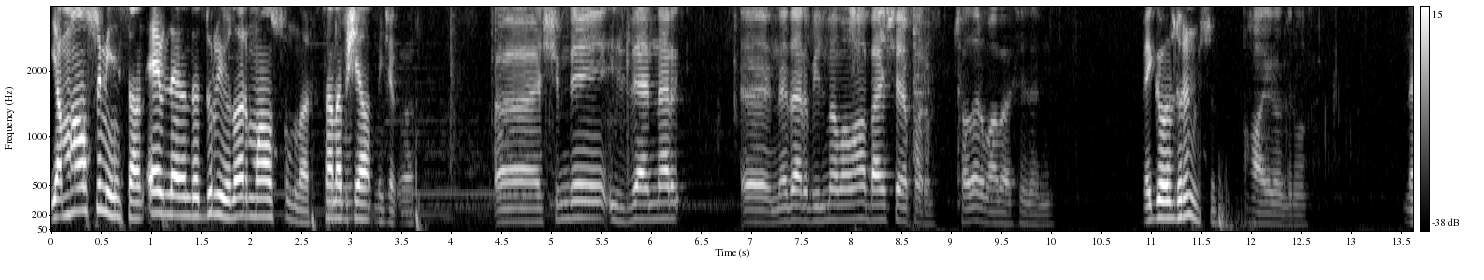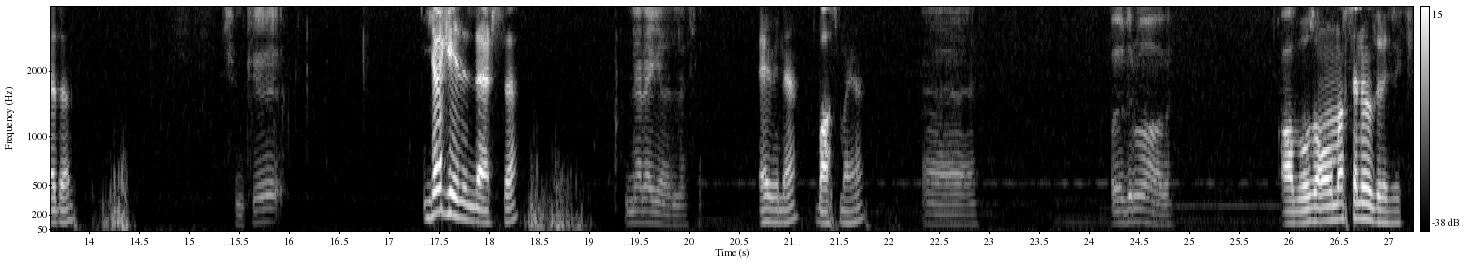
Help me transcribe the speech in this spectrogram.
Ya masum insan evlerinde duruyorlar masumlar. Sana bir şey yapmayacaklar. Ee, şimdi izleyenler e, ne der bilmem ama ben şey yaparım. Çalarım abi her şeylerini. Ve öldürür müsün? Hayır öldürmem. Neden? Çünkü Ya gelirlerse nereye gelirlerse. evine basmaya. Ee, öldürmem abi. Abi o zaman onlar seni öldürecek.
